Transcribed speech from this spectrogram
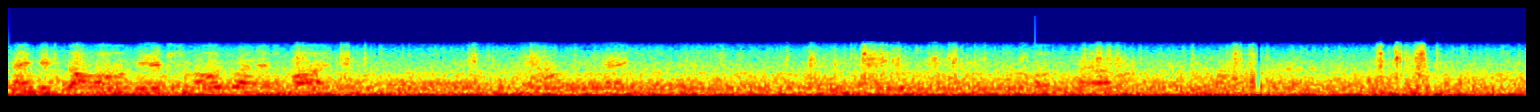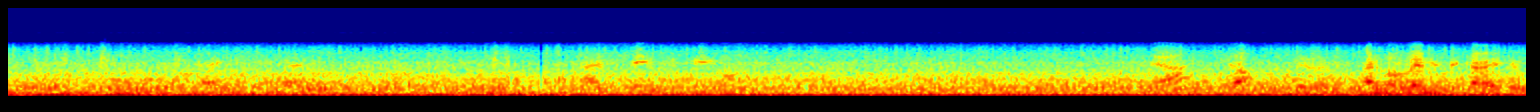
Denk ik dan hoor, want die heeft zo'n auto en is white. Ja? Kijk. Hij? Ja, hij is alleen niet te kijken.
